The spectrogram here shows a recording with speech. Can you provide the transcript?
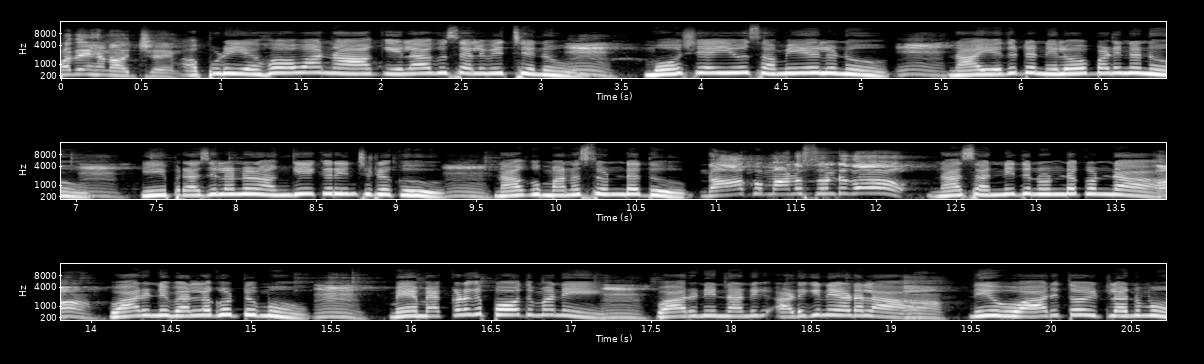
పదిహేను అధ్యాయం అప్పుడు యెహోవా నాకు ఇలాగు సెలవిచ్చెను. మోషేయు సమయలును. నా ఎదుట నిలవబడినను ఈ ప్రజలను అంగీకరించుటకు నాకు మనసుండదు నాకు మనసు ఉండదు నా సన్నిధి నుండకుండా. వారిని వెళ్ళగొట్టుము మేమెక్కడికి పోదుమని. వారిని అడిగిన ఎడల. నీవు వారితో ఇట్లనుము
